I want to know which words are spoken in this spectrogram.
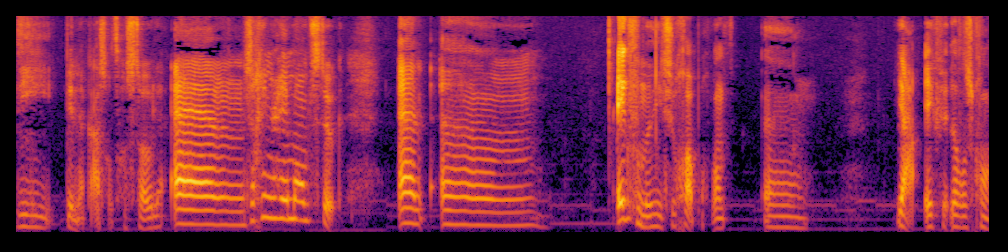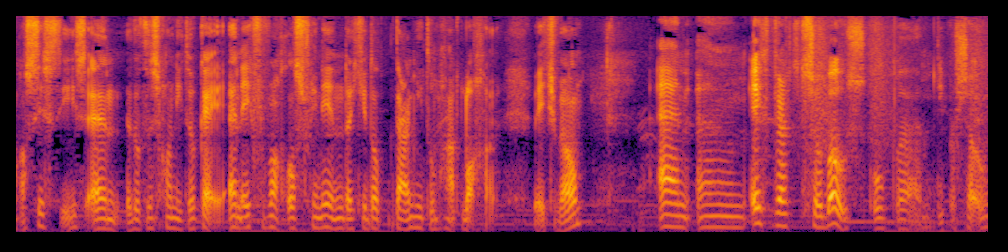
die pindakaas had gestolen. En ze ging er helemaal op stuk. En um, ik vond het niet zo grappig, want... Uh, ja, ik vind, dat is gewoon racistisch en dat is gewoon niet oké. En ik verwacht als vriendin dat je dat daar niet om gaat lachen, weet je wel. En um, ik werd zo boos op die persoon,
